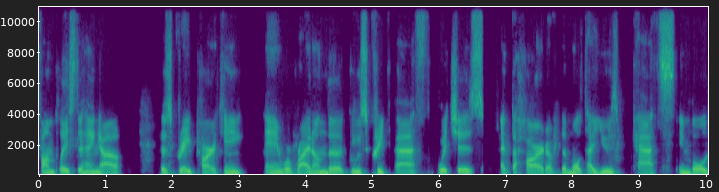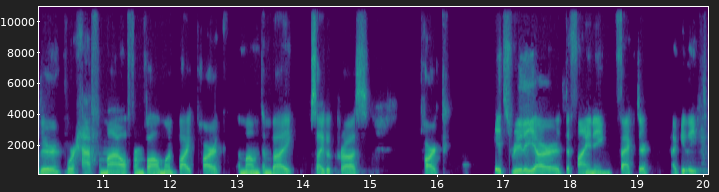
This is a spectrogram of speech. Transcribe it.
fun place to hang out, there's great parking, and we're right on the Goose Creek path, which is at the heart of the multi-use paths in Boulder. We're half a mile from Valmont Bike Park, a mountain bike, cyclocross, park. It's really our defining factor, I believe.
